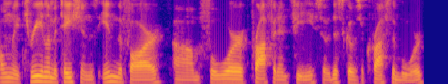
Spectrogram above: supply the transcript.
only three limitations in the FAR um, for profit and fee. So this goes across the board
